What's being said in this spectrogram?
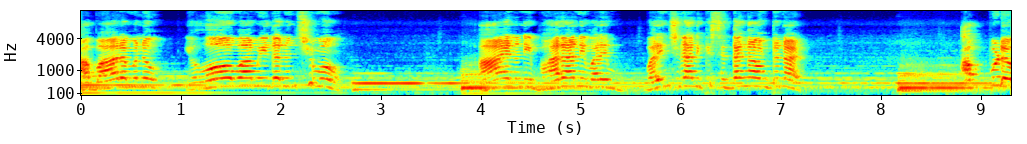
ఆ భారమును యహోవా మీద నుంచుము. ఆయన నీ భారాన్ని వరి భరించడానికి సిద్ధంగా ఉంటున్నాడు. అప్పుడు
